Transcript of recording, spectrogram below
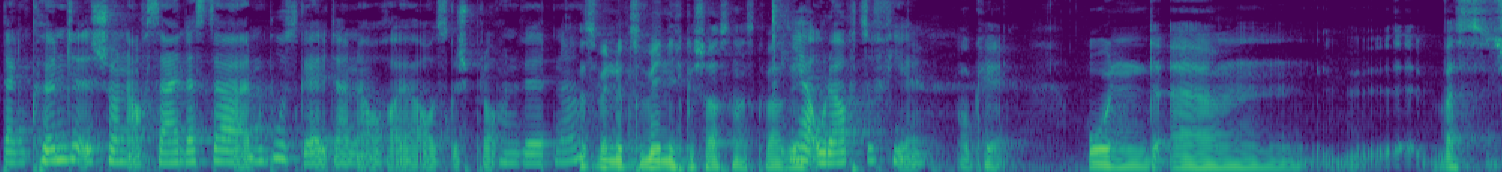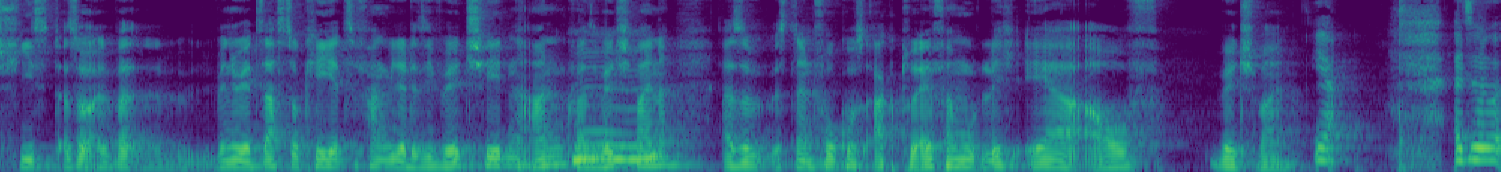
dann könnte es schon auch sein, dass da ein Bußgeld dann auch äh, ausgesprochen wird. Ne? Also wenn du zu wenig geschossen hast quasi. Ja, oder auch zu zu viel. Okay. Und ähm, was schießt, also wenn du jetzt sagst, okay, jetzt fangen wieder diese Wildschäden an, quasi mhm. Wildschweine, also ist dein Fokus aktuell vermutlich eher auf Wildschwein. Ja. Also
